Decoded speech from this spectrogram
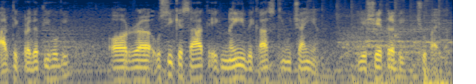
आर्थिक प्रगति होगी, और उसी के साथ एक नई विकास की ऊंचाइयाँ, ये क्षेत्र भी छू पाएगा।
